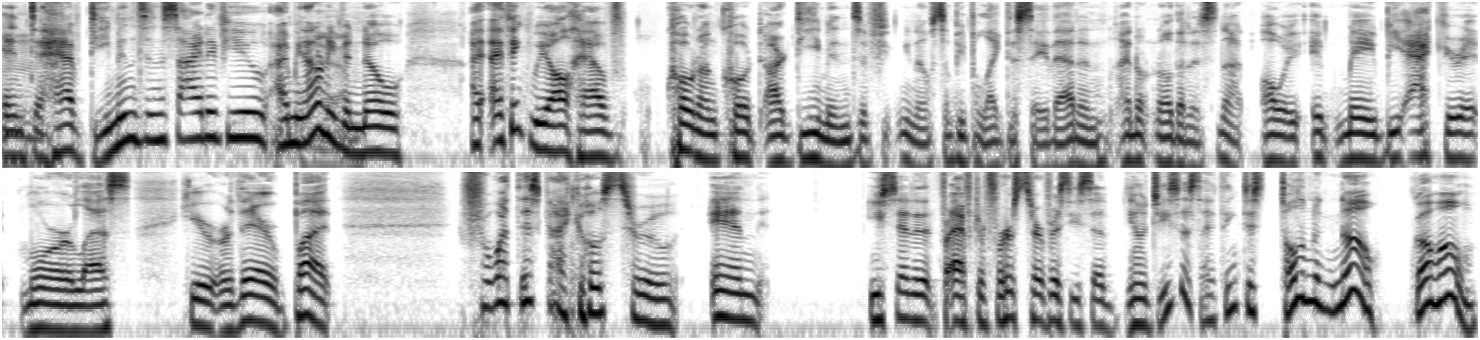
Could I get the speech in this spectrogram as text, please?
and to hmm. have demons inside of you. I mean, I don't even know. I, I think we all have quote unquote our demons. If you know, some people like to say that, and I don't know that it's not always. It may be accurate more or less here or there, but for what this guy goes through and you said it after first service you said you know jesus i think just told him to no go home.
